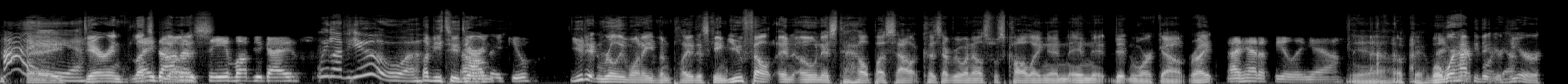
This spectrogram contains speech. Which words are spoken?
Hi. Hey, Darren, let's hey, be Donna and. Steve. Love you guys. We love you. Love you too, Oh, Darren. thank you. you didn't really want to even play this game. You felt an onus to help us out because everyone else was calling and, and it didn't work out, right? I had a feeling, yeah. Yeah. Okay. Well, we're happy that you're ya. here.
